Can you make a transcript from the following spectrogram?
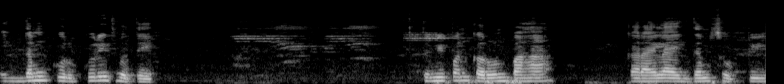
एकदम कुरकुरीत होते. तुम्ही पण करून पहा. करायला एकदम सोपी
